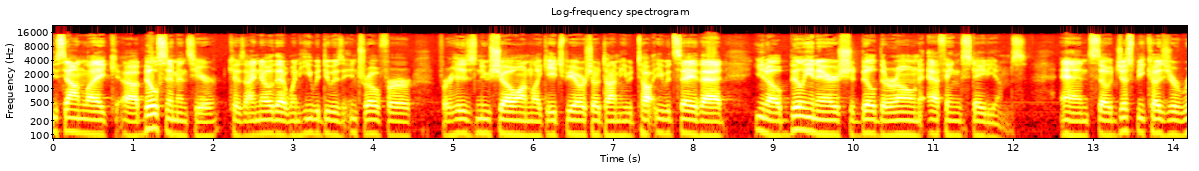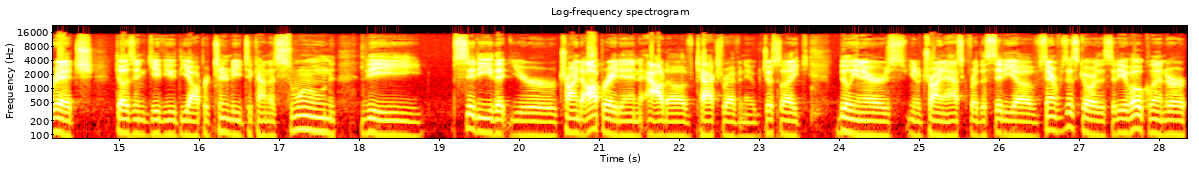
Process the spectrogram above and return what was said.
you sound like uh, Bill Simmons here because I know that when he would do his intro for for his new show on like HBO or Showtime, he would talk. He would say that you know billionaires should build their own effing stadiums. And so just because you're rich doesn't give you the opportunity to kind of swoon the city that you're trying to operate in out of tax revenue. Just like billionaires you know try and ask for the city of San Francisco or the city of Oakland or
